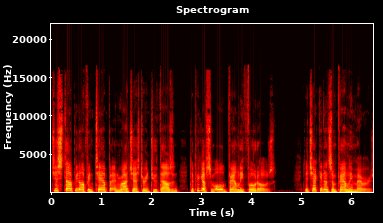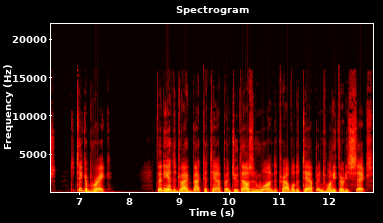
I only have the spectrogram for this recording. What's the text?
just stopping off in Tampa and Rochester in 2000 to pick up some old family photos, to check in on some family members, to take a break. Then he had to drive back to Tampa in 2001 to travel to Tampa in 2036.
